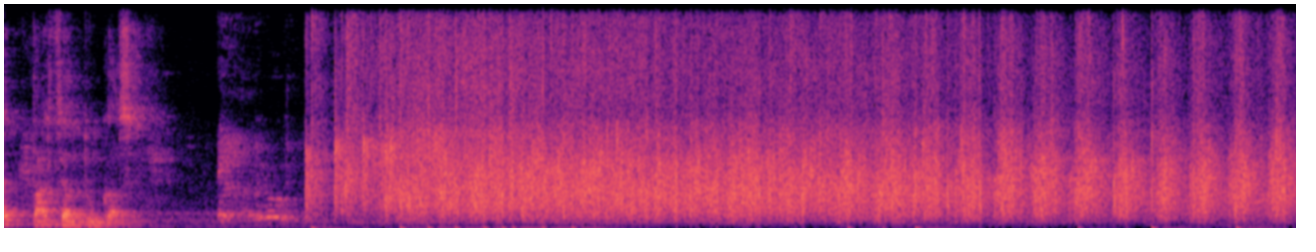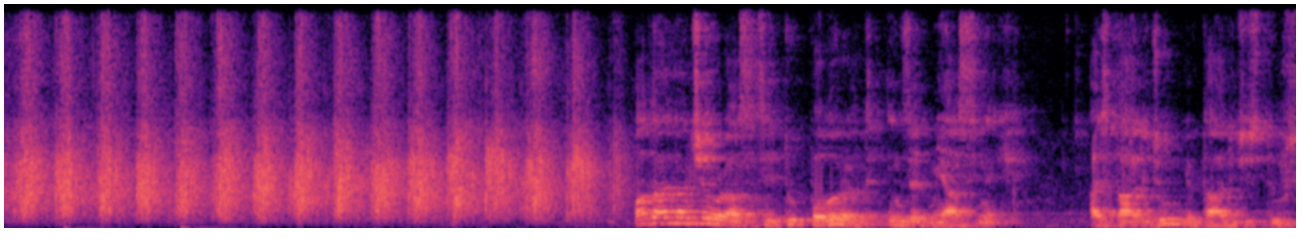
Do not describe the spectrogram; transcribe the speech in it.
այդ դարձյալ դուք կասեք Պատահական չէ որ ասացի դուք բոլորդ ինձ հետ միասին եք այս դահլիճում եւ դահլիճից դուրս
